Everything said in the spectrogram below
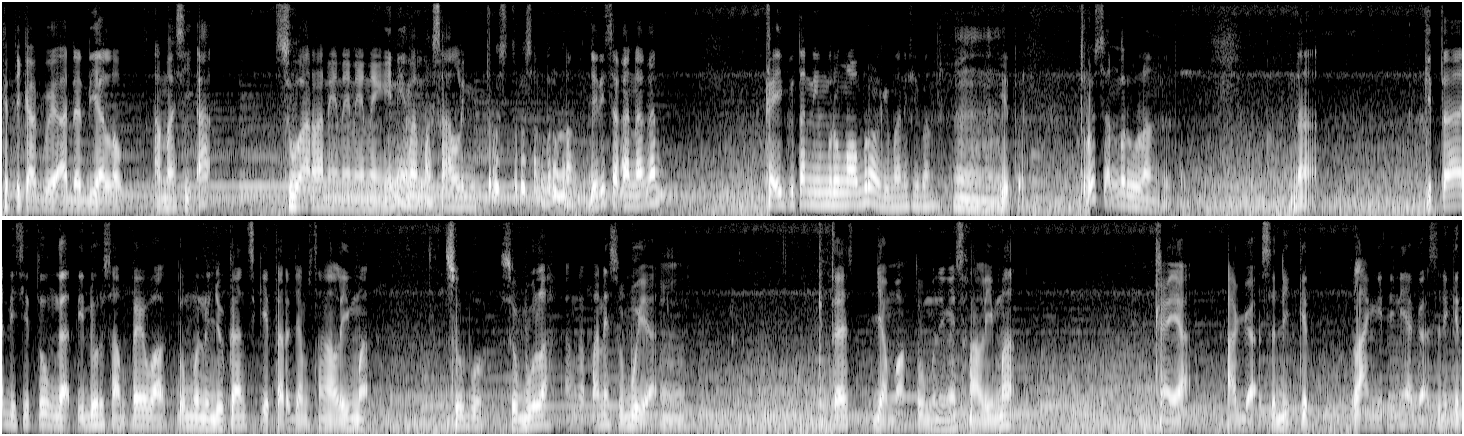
ketika gue ada dialog sama si A suara nenek-nenek ini memang saling terus-terusan berulang jadi seakan-akan keikutan nimbrung ngobrol gimana sih bang Hmm. gitu terusan berulang gitu nah kita di situ nggak tidur sampai waktu menunjukkan sekitar jam setengah lima Subuh. subuh lah anggapannya subuh ya Hmm. kita jam waktu menunjukkan setengah lima kayak agak sedikit langit ini agak sedikit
